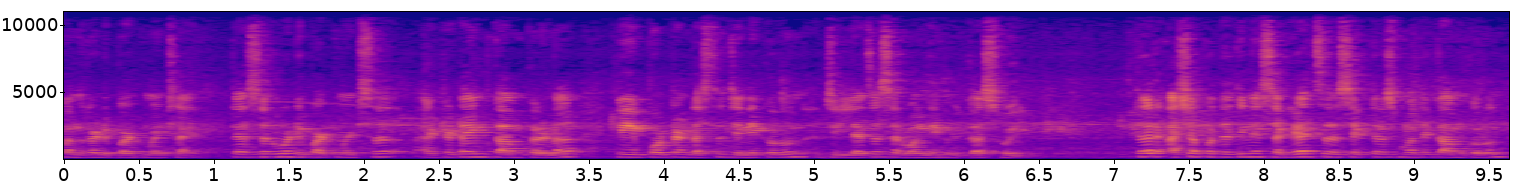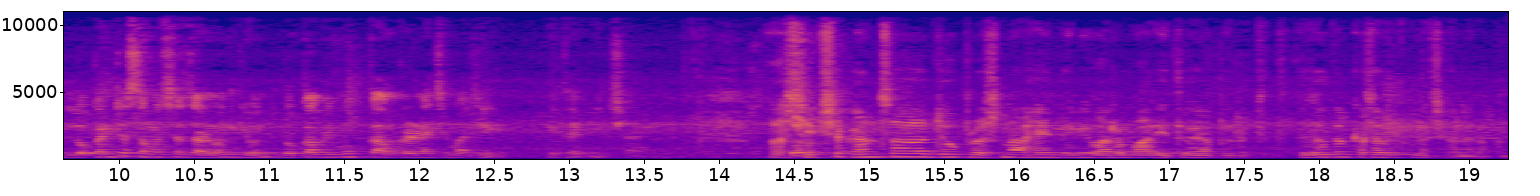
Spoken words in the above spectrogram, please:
पंधरा डिपार्टमेंट्स आहेत त्या सर्व डिपार्टमेंट्सचं ॲट अ टाईम काम करणं हे इम्पॉर्टंट असतं जेणेकरून जिल्ह्याचा सर्वांगीण विकास होईल. तर अशा पद्धतीने सगळ्याच सेक्टर्समध्ये काम करून लोकांच्या समस्या जाणून घेऊन लोकाभिमुख काम करण्याची माझी इथे इच्छा आहे. शिक्षकांचा जो प्रश्न आहे नेहमी वारंवार येतो या परीक्षेत त्याच्याबद्दल कसं लक्ष घालणार आपण?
